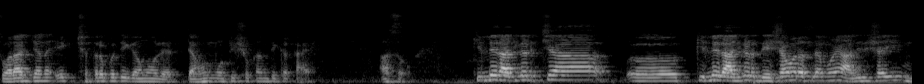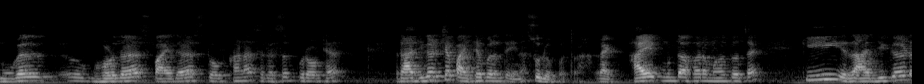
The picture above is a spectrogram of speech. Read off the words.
स्वराज्यानं एक छत्रपती गमावले त्याहून मोठी शोकांतिका काय? असो. किल्ले राजगडच्या किल्ले राजगड देशावर असल्यामुळे आदिलशाही मुघल घोडदळास पायदळास तोफखानास रसद पुरवठ्यास राजगडच्या पायथ्यापर्यंत येणं सुलभ होतं. राईट हा एक मुद्दा फार महत्त्वाचा आहे की राजगड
